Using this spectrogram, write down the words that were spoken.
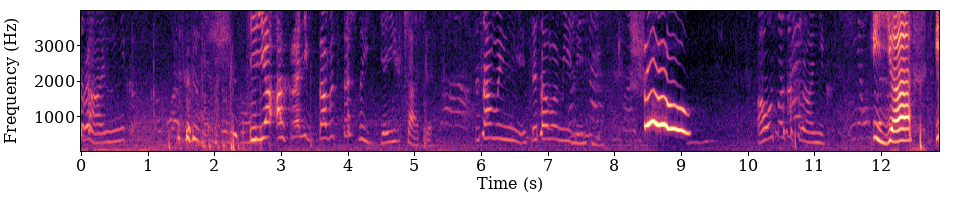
охранник. І я охранник саме страшний. Я їх старше. Ти самий, ти самий міленький. Шоу! А от наш охранник. І я, і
